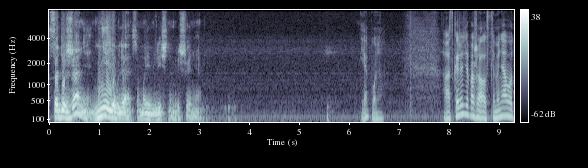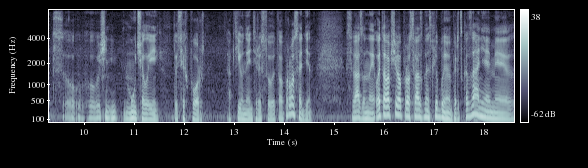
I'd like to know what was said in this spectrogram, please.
Содержание не является моим личным решением. Я понял. А скажите, пожалуйста, меня вот очень мучил и до сих пор активно интересует вопрос один, связанный... Это вообще вопрос, связанный с любыми предсказаниями,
